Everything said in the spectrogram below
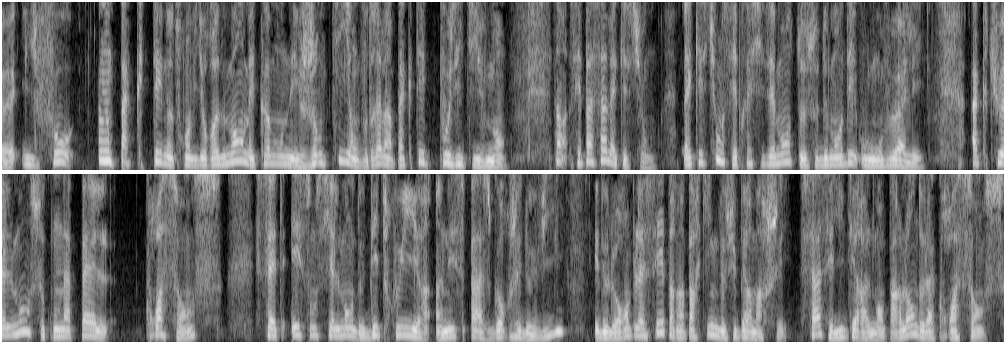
Euh, il faut impacter notre environnement, mais comme on est gentil, on voudrait l'impacter positivement. Non, c'est pas ça la question. La question, c'est précisément de se demander où on veut aller. Actuellement, ce qu'on appelle croissance, c'est essentiellement de détruire un espace gorgé de vie et de le remplacer par un parking de supermarché. Ça, c'est littéralement parlant de la croissance.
